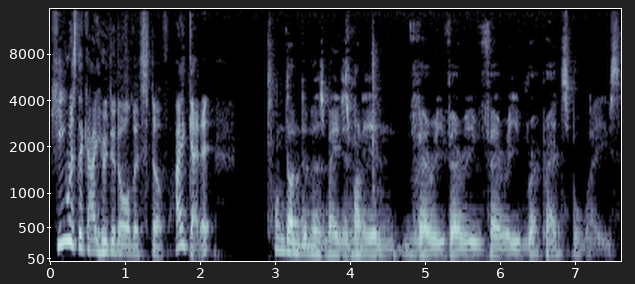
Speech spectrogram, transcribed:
He was the guy who did all this stuff. I get it. Tom Dundon has made his money in very, very, very reprehensible ways,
